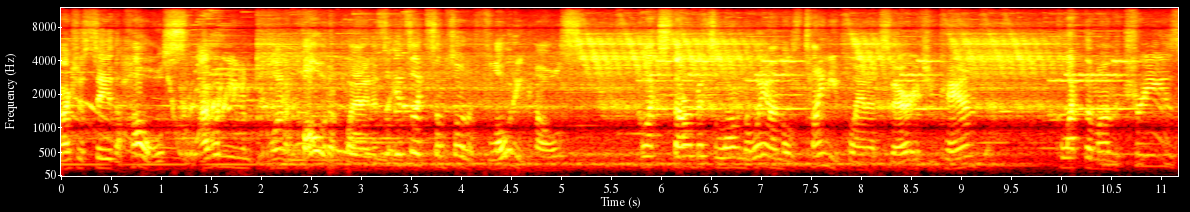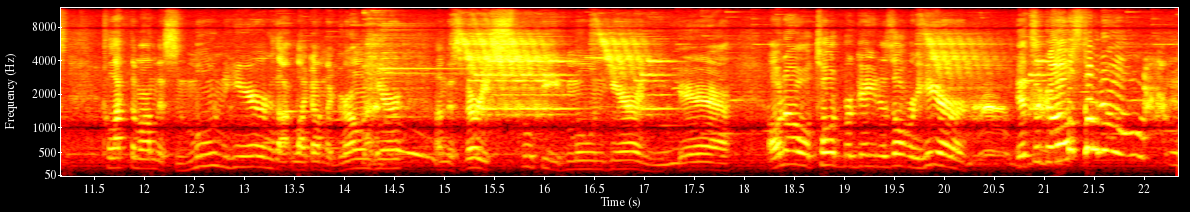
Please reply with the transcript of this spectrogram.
I should say the house. I wouldn't even want to call it a planet. It's, it's like some sort of floating house collect star bits along the way on those tiny planets there, if you can. Collect them on the trees, collect them on this moon here, like on the ground here, on this very spooky moon here, and yeah. Oh no, Toad Brigade is over here. It's a ghost, oh no!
